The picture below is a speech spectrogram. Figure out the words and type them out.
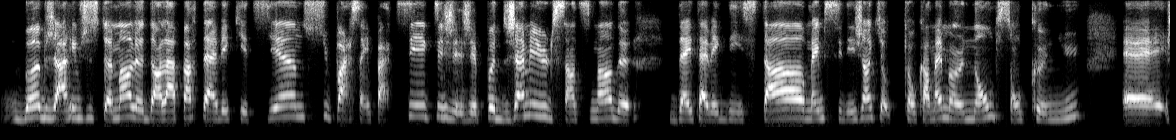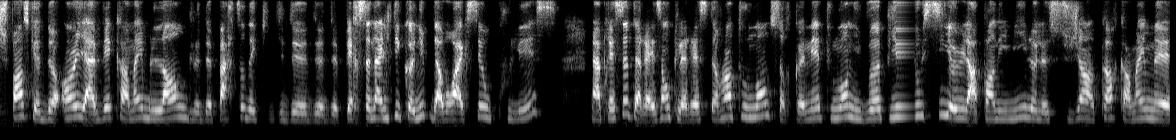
Bob, j'arrive justement là, dans l'appart avec Étienne, super sympathique. Tu sais, j'ai pas jamais eu le sentiment de d'être avec des stars, même si c'est des gens qui ont, quand même un nom, qui sont connus. Euh, je pense que de un, il y avait quand même l'angle de partir de, de, de, personnalités connues puis d'avoir accès aux coulisses. Mais après ça, tu as raison que le restaurant, tout le monde se reconnaît, tout le monde y va. Puis aussi, il y a eu la pandémie, là, le sujet encore quand même euh,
